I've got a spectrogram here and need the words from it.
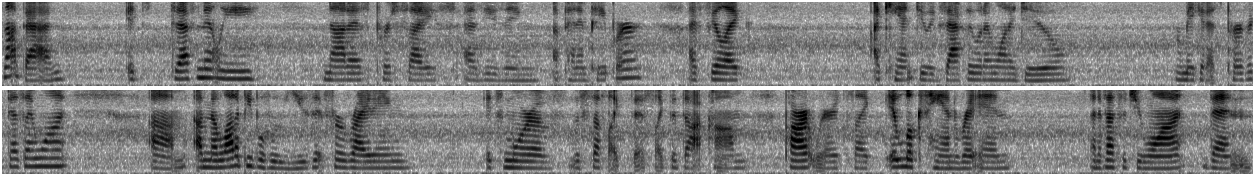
It's not bad. It's definitely not as precise as using a pen and paper. I feel like I can't do exactly what I want to do or make it as perfect as I want. Um, and a lot of people who use it for writing, it's more of the stuff like this, like the dot com part where it's like it looks handwritten. And if that's what you want, then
